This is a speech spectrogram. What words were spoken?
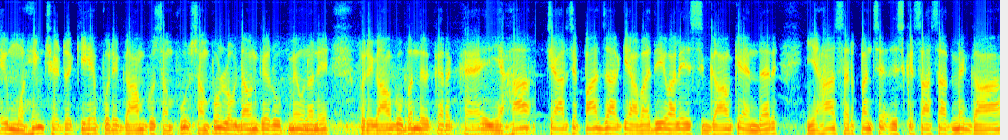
एक मुहिम छेड़ रखी है, पूरे गाँव को संपूर्ण लॉकडाउन के रूप में उन्होंने पूरे गाँव को बंद कर रखा है। यहाँ चार से पाँच हज़ार की आबादी वाले इस गाँव के अंदर यहाँ सरपंच इसके साथ साथ में गाँव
